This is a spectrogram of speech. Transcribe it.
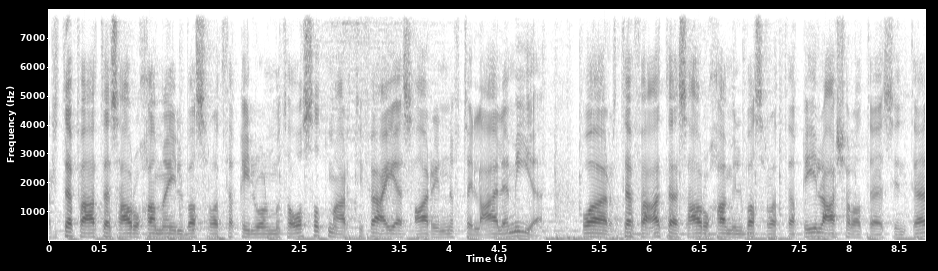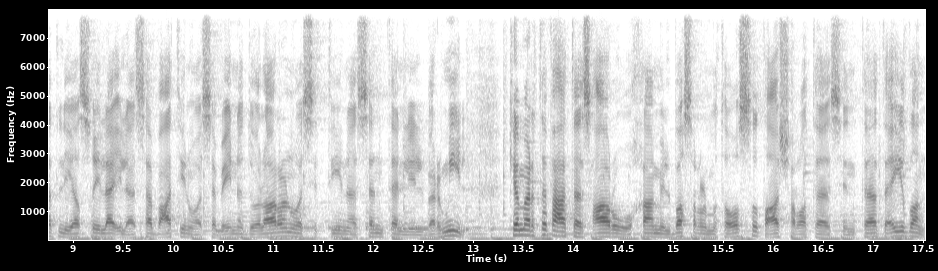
ارتفعت أسعار خامي البصرة الثقيل والمتوسط مع ارتفاع أسعار النفط العالمية وارتفعت أسعار خام البصرة الثقيل عشرة سنتات ليصل إلى 77 دولارا و60 سنتا للبرميل كما ارتفعت أسعار خام البصرة المتوسط عشرة سنتات أيضا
